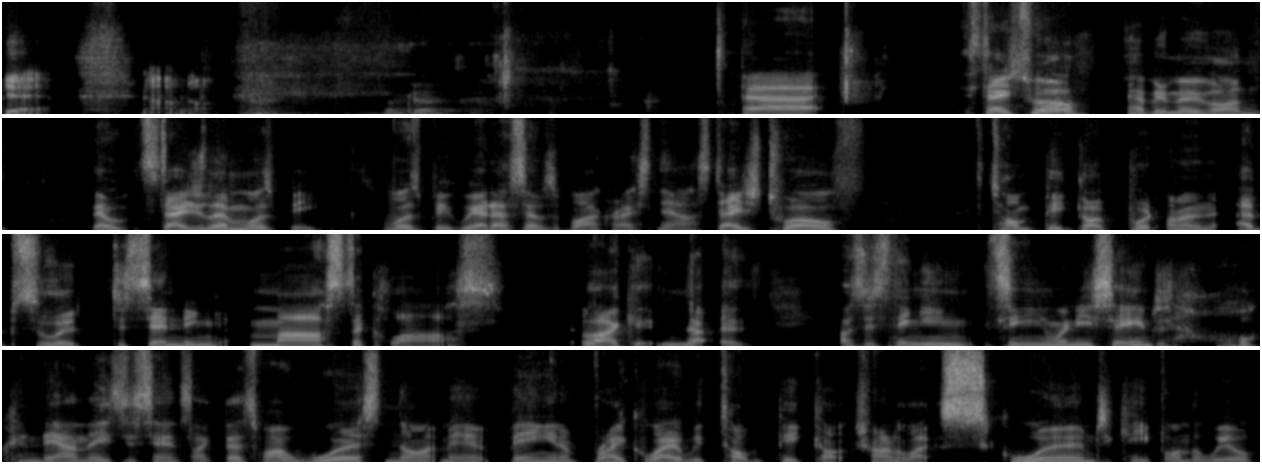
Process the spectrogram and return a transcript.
Yeah, no, I'm not. Okay. Uh, stage twelve. Happy to move on. Stage eleven was big. Was big. We had ourselves a bike race now. Stage twelve. Tom Pidcock put on an absolute descending masterclass like no, I was just thinking, thinking when you see him just hooking down these descents, like that's my worst nightmare being in a breakaway with Tom Pidcock trying to like squirm to keep on the wheel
